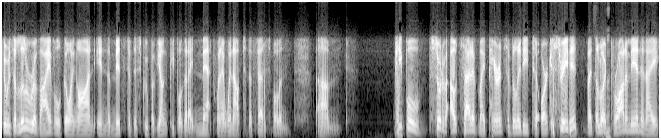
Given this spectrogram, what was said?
there was a little revival going on in the midst of this group of young people that I met when I went out to the festival. And um, people sort of outside of my parents' ability to orchestrate it, but the Lord brought them in, and I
